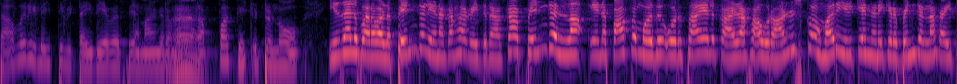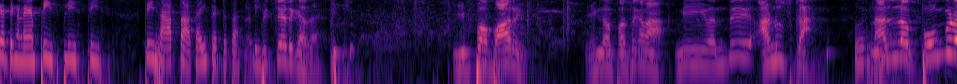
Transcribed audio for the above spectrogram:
தவறு இழைத்து விட்டாய் தேவசேனாங்கிற மாதிரி தப்பா கேட்டுட்டனோ? இருந்தாலும் பரவாயில்ல பெண்கள் எனக்காக கைத்தட்டாங்க பெண்கள்லாம் என்னை பார்க்கும்போது ஒரு சாயலுக்கு அழகா ஒரு அனுஷ்கா மாதிரி இருக்கேன்னு நினைக்கிற பெண்கள்லாம் கை தட்டுங்களேன் ப்ளீஸ் ப்ளீஸ் ப்ளீஸ் ப்ளீஸ் ஆத்தா கை தட்டுதா ப்ளீஸ் பிச்சை எடுக்காத. இப்போ பாரு எங்க பசங்களாம் நீ வந்து அனுஷ்கா. நல்ல பொங்குட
